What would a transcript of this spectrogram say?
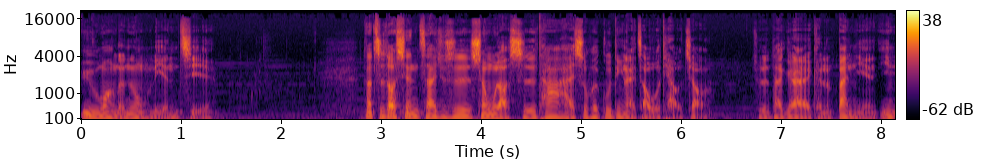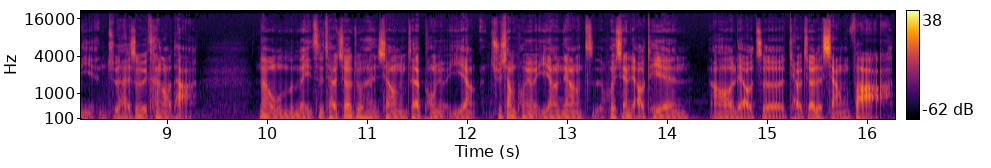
欲望的那种连结。那直到现在，就是生物老师他还是会固定来找我调教，就是大概可能半年、一年，就还是会看到他。那我们每次调教就很像在朋友一样，就像朋友一样那样子，会先聊天，然后聊着调教的想法，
